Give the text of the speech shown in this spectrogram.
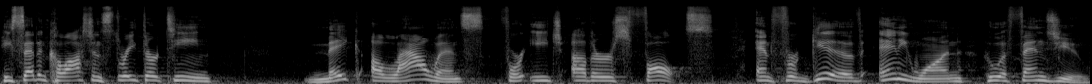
he said in Colossians 3:13, "Make allowance for each other's faults and forgive anyone who offends you.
